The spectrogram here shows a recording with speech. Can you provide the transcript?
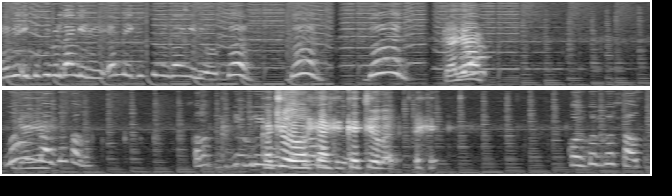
Emre ikisi birden geliyor. Emre ikisi birden geliyor. Dön. Dön. Dön. Geliyorum. Lan nerede gidiyor bile Kaçıyorlar kanka, kaçıyorlar. Koş koş koş saldım.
